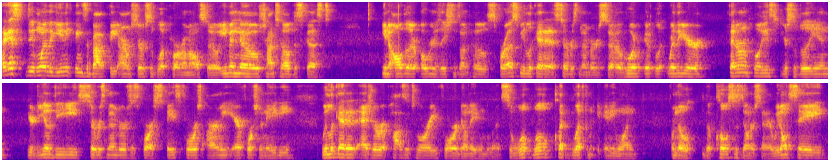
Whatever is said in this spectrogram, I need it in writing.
I guess the, one of the unique things about the Armed Services Blood Program also, even though Shawntel discussed, you know, all the organizations on post, for us, we look at it as service members. So whoever, whether you're federal employees, you're civilian, your DoD service members as far as Space Force, Army, Air Force, or Navy, we look at it as your repository for donating blood. So we'll, we'll collect blood from anyone, from the, the closest donor center. We don't say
